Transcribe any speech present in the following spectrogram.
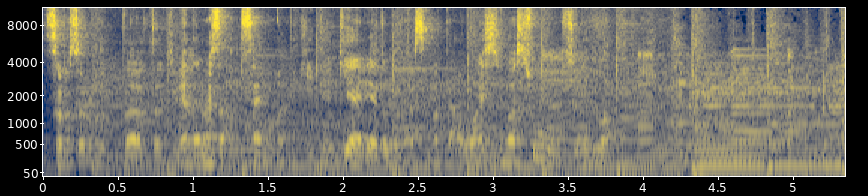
そろそろ歌うと時間になりました。最後まで聞いていただきありがとうございます。またお会いしましょう。それでは。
